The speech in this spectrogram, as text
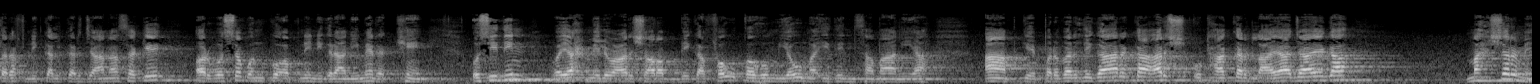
طرف نکل کر جا نہ سکے اور وہ سب ان کو اپنی نگرانی میں رکھیں۔ اسی دن وَيَحْمِلُ عَرْشَ رَبِّكَ فَوْقَهُمْ يَوْمَئِذٍ ثَمَانِيَةً۔ آپ کے پروردگار کا عرش اٹھا کر لایا جائے گا۔ محشر میں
